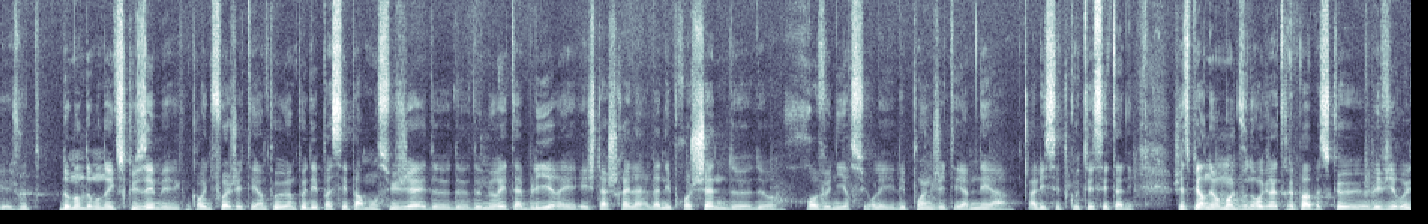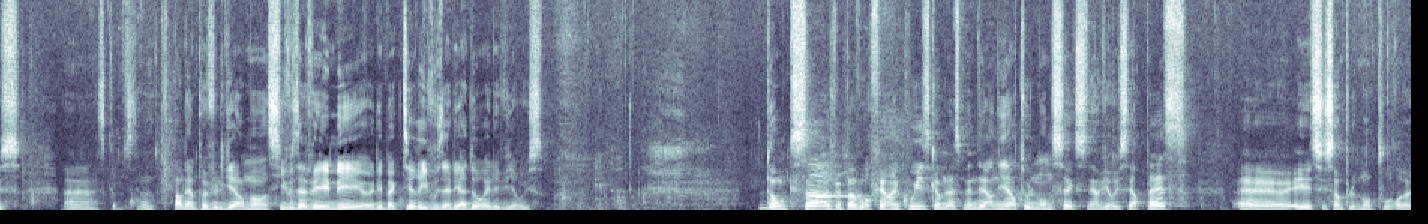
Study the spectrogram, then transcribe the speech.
je vous demande de m'en excuser, mais encore une fois, été un peu, un peu dépassé par mon sujet, de, me rétablir et, je tâcherai l'année prochaine de, revenir sur les, points que été amené à, à, laisser de côté cette année. J'espère néanmoins que vous ne regretterez pas, parce que les virus euh, comme ça, je parlais un peu vulgairement, si vous avez aimé euh, les bactéries, vous allez adorer les virus. Donc ça, je ne vais pas vous refaire un quiz comme la semaine dernière, tout le monde sait que c'est un virus herpès, euh, et c'est simplement pour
